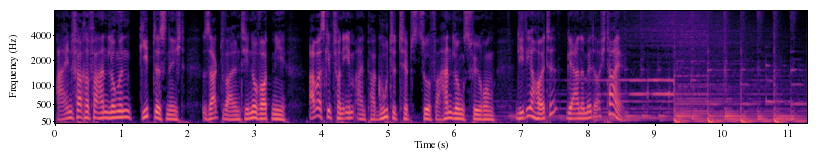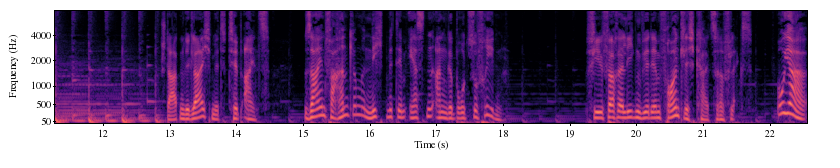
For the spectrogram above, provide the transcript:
Einfache Verhandlungen gibt es nicht, sagt Valentin Nowotny, aber es gibt von ihm ein paar gute Tipps zur Verhandlungsführung, die wir heute gerne mit euch teilen. Starten wir gleich mit Tipp 1. Seien Verhandlungen nicht mit dem ersten Angebot zufrieden. Vielfach erliegen wir dem Freundlichkeitsreflex. Oh ja,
